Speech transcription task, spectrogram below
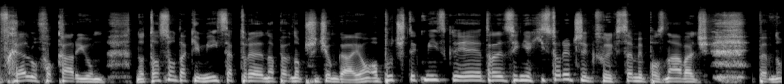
w Helu, Fokarium, no to są takie miejsca, które na pewno przyciągają. Oprócz tych miejsc e, tradycyjnie historycznych, których chcemy poznawać pewną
